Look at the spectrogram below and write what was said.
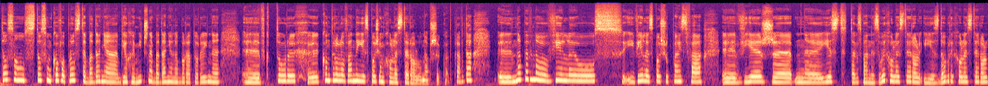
to są stosunkowo proste badania biochemiczne, badania laboratoryjne, w których kontrolowany jest poziom cholesterolu na przykład, prawda? Na pewno wielu z, i wiele spośród Państwa wie, że jest tak zwany zły cholesterol i jest dobry cholesterol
